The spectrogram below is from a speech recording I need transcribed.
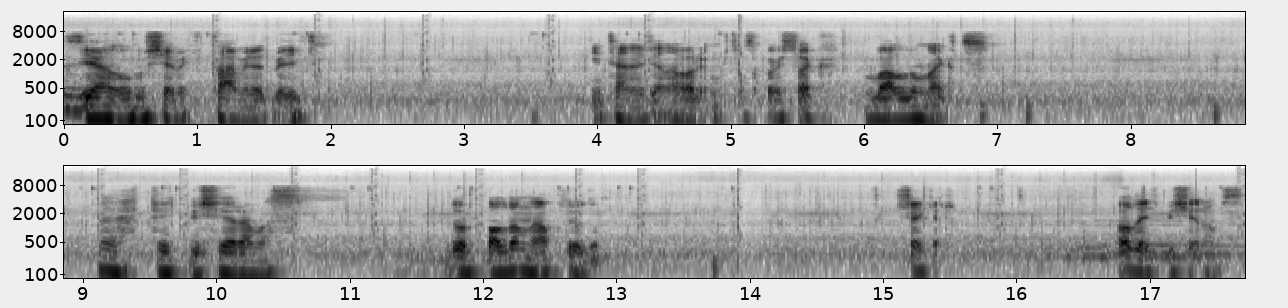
Ziyan olmuş yemek tahmin etmeliydim. Bir tane canavar yumurtası koysak. Ballı nugget. Eh, pek bir şey yaramaz. Dört baldan ne yapılıyordu? Şeker. O da hiçbir şey yaramaz.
